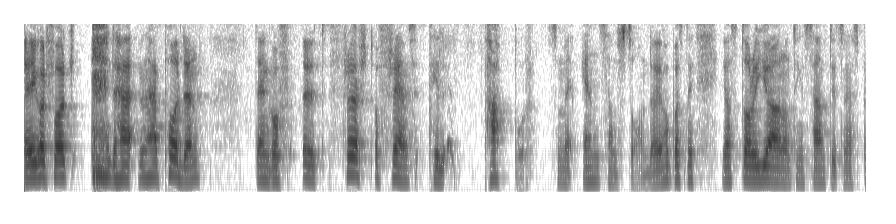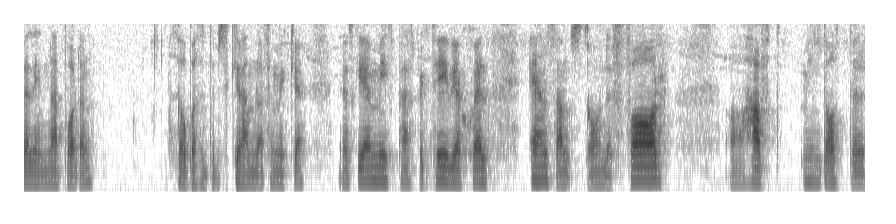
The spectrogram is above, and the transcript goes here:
Hej gott folk. Det här, den här podden den går ut först och främst till pappor som är ensamstående. Jag hoppas ni, jag står och gör någonting samtidigt som jag spelar in den här podden. Så jag hoppas inte skramlar för mycket. Men jag ska ge mitt perspektiv. Jag är själv ensamstående far. Och har haft min dotter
